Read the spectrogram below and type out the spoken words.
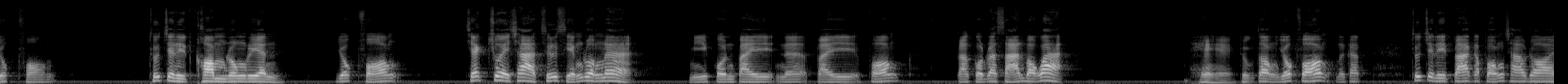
ยกฟ้อง ทุจริตคอมโรงเรียน ยกฟ้อง เช็คช่วยชาติซื้อเสียงล่วงหน้า มีคนไปนะไปฟ้อง ปรากฏว่าศาลบอกว่า ถูกต้องยกฟ้องนะครับ ทุจริตปลากระป๋องชาวดอย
